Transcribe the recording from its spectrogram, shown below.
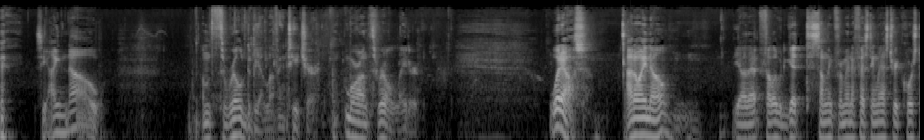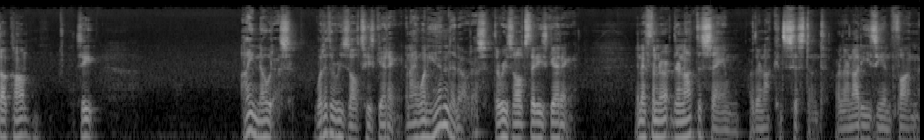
See, I know. I'm thrilled to be a loving teacher. More on thrill later. What else? How do I know? you know, that fellow would get something from manifestingmasterycourse.com. See, I notice what are the results he's getting, and I want him to notice the results that he's getting. And if they're not, they're not the same, or they're not consistent, or they're not easy and fun,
